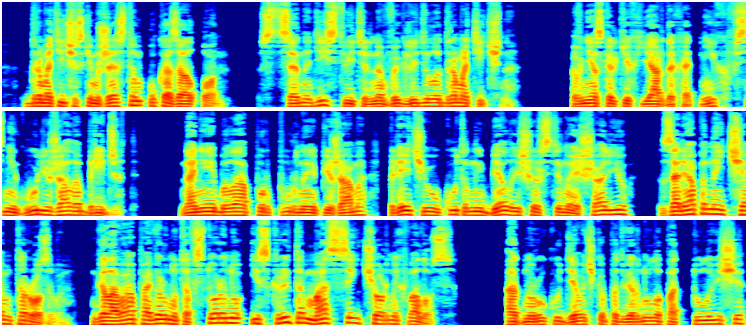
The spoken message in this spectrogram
— драматическим жестом указал он. Сцена действительно выглядела драматично. В нескольких ярдах от них в снегу лежала Бриджит. На ней была пурпурная пижама, плечи укутаны белой шерстяной шалью, заляпанной чем-то розовым. Голова повернута в сторону и скрыта массой черных волос. Одну руку девочка подвернула под туловище,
